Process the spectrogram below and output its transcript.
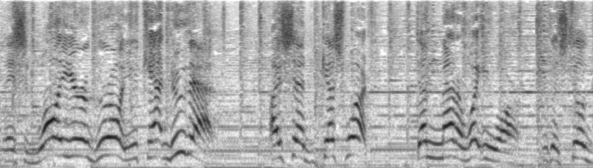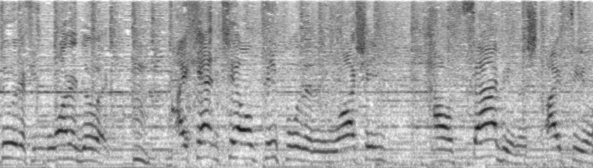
They said, Wally, you're a girl. You can't do that. I said, guess what? Doesn't matter what you are. You can still do it if you want to do it. Hmm. I can't tell people that are watching how fabulous I feel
